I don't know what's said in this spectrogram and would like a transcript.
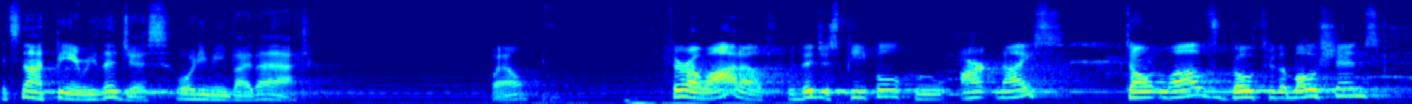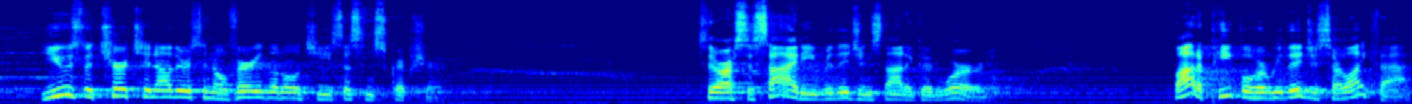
It's not being religious. What do you mean by that? Well, there are a lot of religious people who aren't nice, don't love, go through the motions, use the church and others, and know very little of Jesus and Scripture. So, our society, religion's not a good word. A lot of people who are religious are like that.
